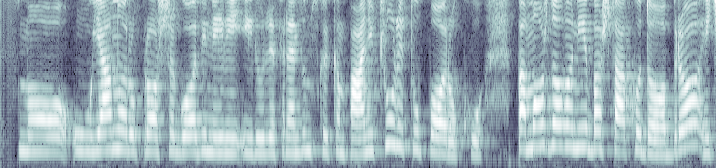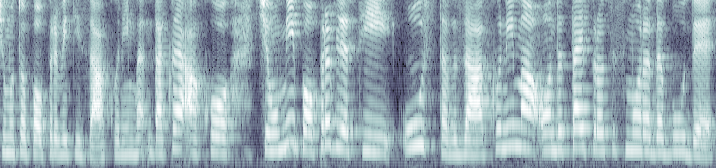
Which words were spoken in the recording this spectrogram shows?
smo u januaru prošle godine ili, ili u referendumskoj kampanji čuli tu poruku, pa možda ovo nije baš tako dobro, mi ćemo to popraviti zakonima. Dakle, ako ćemo mi popravljati ustav zakonima, onda taj proces mora da bude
